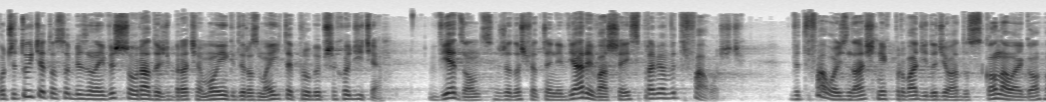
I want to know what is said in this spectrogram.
Poczytujcie to sobie za najwyższą radość, bracia moi, gdy rozmaite próby przechodzicie, wiedząc, że doświadczenie wiary waszej sprawia wytrwałość. Wytrwałość zaś niech prowadzi do dzieła doskonałego,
